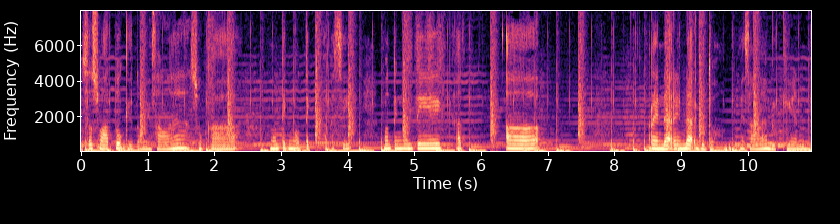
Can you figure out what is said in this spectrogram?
sesuatu gitu. Misalnya suka ngutik-ngutik apa sih? Ngutik-ngutik uh, renda-renda gitu. Misalnya bikin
